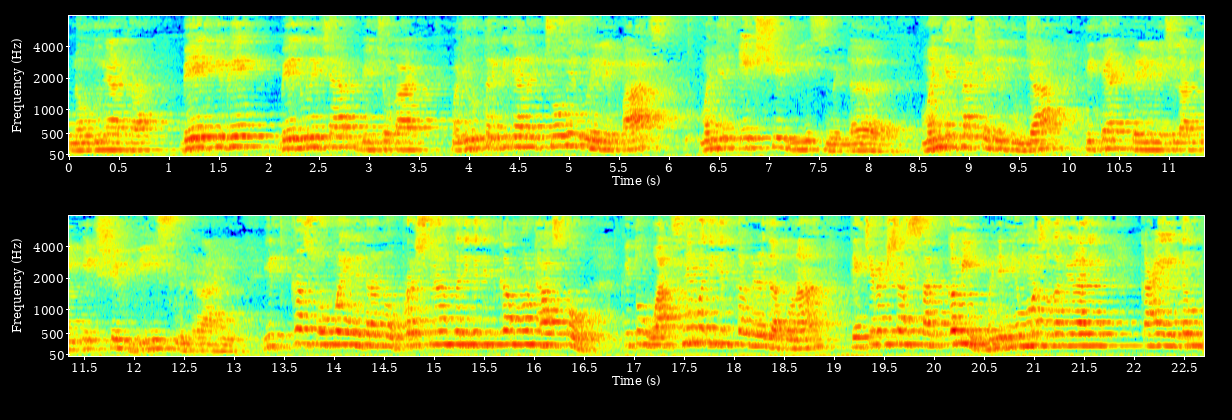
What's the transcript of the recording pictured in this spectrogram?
नऊ दुने अठरा. बे एके बे बे दुने चार बे चोक आठ. म्हणजे उत्तर किती आलं? चोवीस गुणिले पाच म्हणजेच एकशे वीस मीटर. म्हणजेच लक्षात येईल तुमच्या की त्या रेल्वेची लांबी एकशे वीस मीटर आहे. इतकं सोपं आहे मित्रांनो. प्रश्न कधी कधी इतका मोठा असतो. की तो वाचण्यामध्ये जितका वेळ जातो ना त्याच्यापेक्षा सात कमी म्हणजे निम्मा सुद्धा वेळ आणि काय एकदम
